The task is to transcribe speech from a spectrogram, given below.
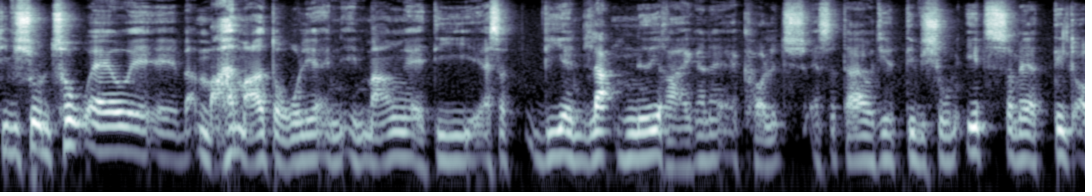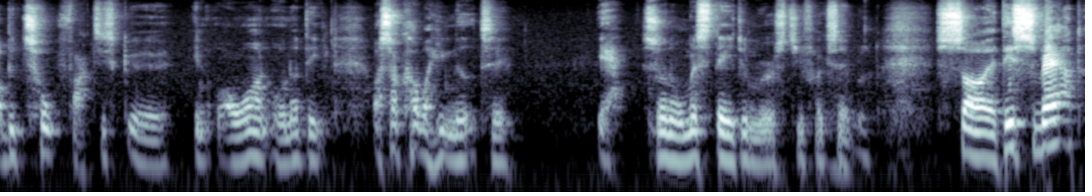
Division 2 er jo øh, øh, meget, meget dårligere end, end mange af de, altså vi er langt nede i rækkerne af college. Altså der er jo de her Division 1, som er delt op i to faktisk, øh, en over- og en underdel. Og så kommer helt ned til, ja, Sonoma State University for eksempel. Så øh, det er svært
